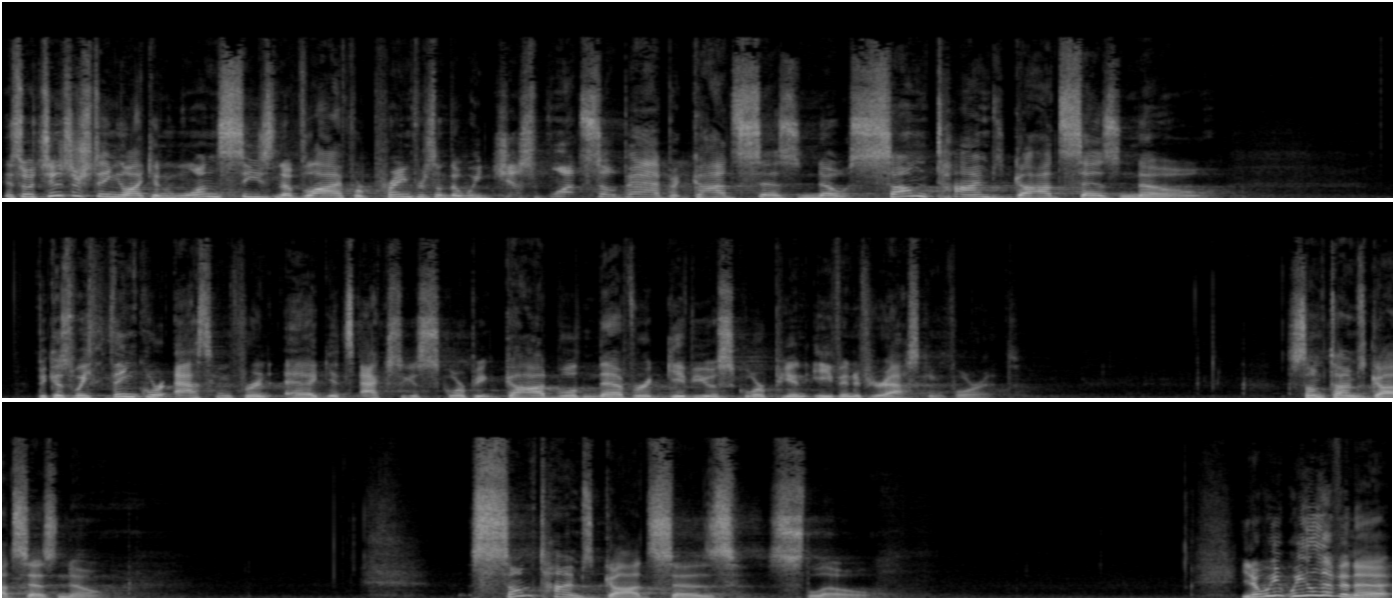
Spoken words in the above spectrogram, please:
And so it's interesting, like in one season of life, we're praying for something that we just want so bad, but God says no. Sometimes God says no because we think we're asking for an egg, it's actually a scorpion. God will never give you a scorpion, even if you're asking for it. Sometimes God says no. Sometimes God says slow. You know, we, we live in a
